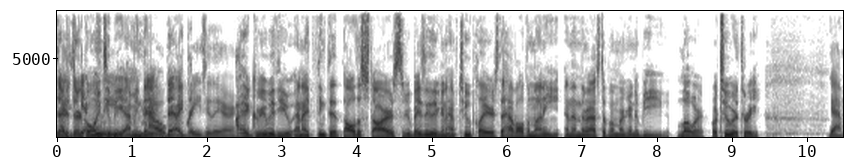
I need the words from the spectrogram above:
They're, they're going to be i mean how they, they I, crazy they are. I agree with you, and I think that all the stars you're basically going to have two players that have all the money, and then the rest of them are going to be lower, or two or three. Yeah,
